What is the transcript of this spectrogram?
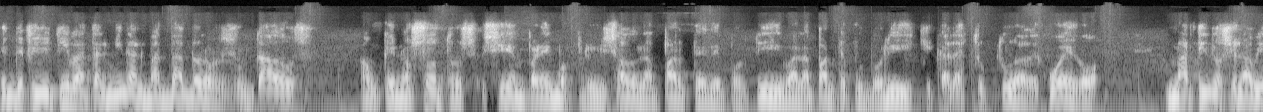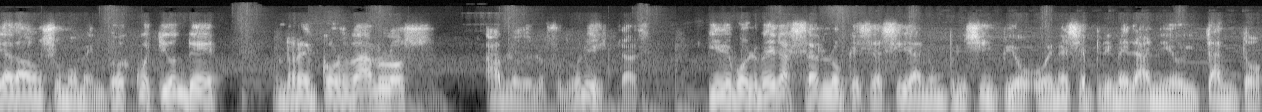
en definitiva terminan mandando los resultados, aunque nosotros siempre hemos priorizado la parte deportiva, la parte futbolística, la estructura de juego. Martino se la había dado en su momento. Es cuestión de recordarlos, hablo de los futbolistas, y de volver a hacer lo que se hacía en un principio o en ese primer año y tanto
